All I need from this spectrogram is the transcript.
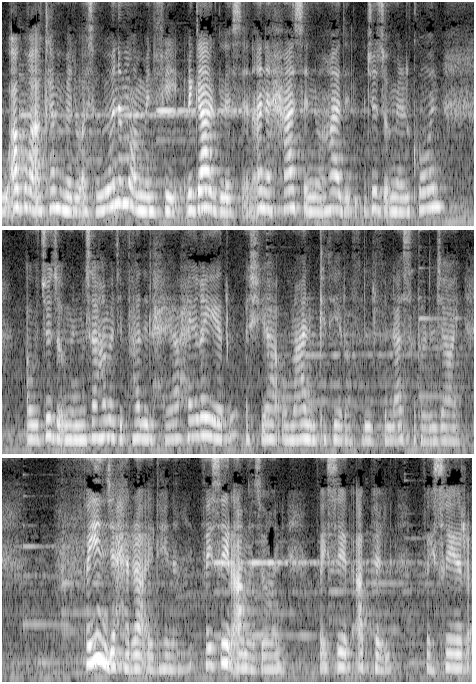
وأبغى أكمل وأسويه وأنا مؤمن فيه. Regardless إن أنا حاس إنه هذا الجزء من الكون أو جزء من مساهمتي في هذه الحياة حيغير أشياء ومعالم كثيرة في العصر الجاي. فينجح الرائد هنا. فيصير أمازون فيصير أبل فيصير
